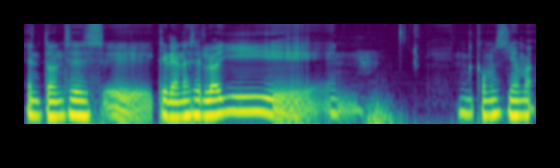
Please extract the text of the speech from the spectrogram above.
entonces eh, querían hacerlo allí, eh, en, ¿cómo se llama?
